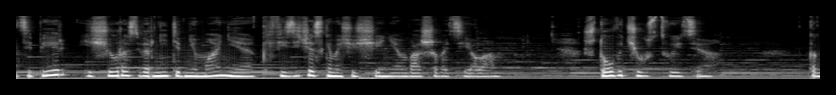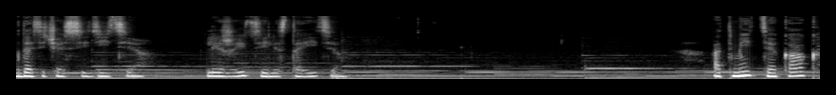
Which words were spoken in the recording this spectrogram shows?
А теперь еще раз верните внимание к физическим ощущениям вашего тела. Что вы чувствуете, когда сейчас сидите, лежите или стоите? Отметьте, как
